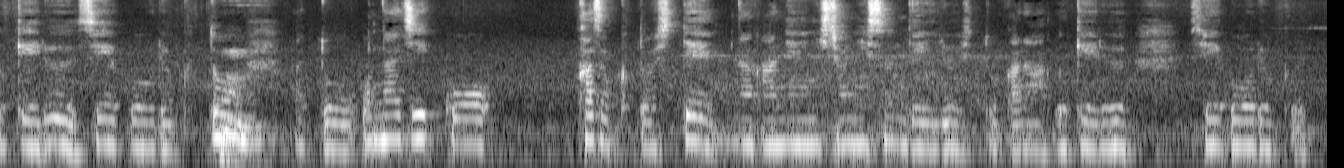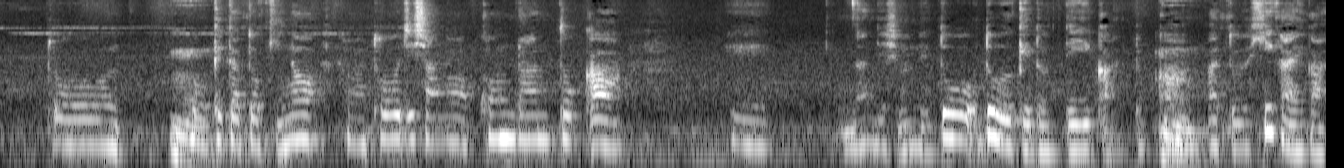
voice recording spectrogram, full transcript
受ける性暴力と、うん。あと同じこう家族として長年一緒に住んでいる人から受ける性暴力とをうん。受けた時のその当事者の混乱とか、えーなんでしょうね。どうどう受け取っていいかとか、うん。あと被害が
